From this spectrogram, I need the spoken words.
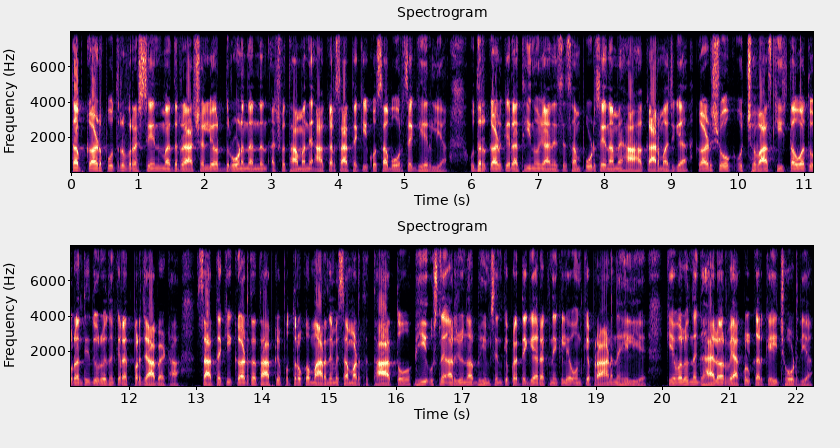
तब कर्ण पुत्र वृषसेन, मदराशल्य और द्रोण नंदन अश्वत्थामा ने आकर सात्यकी को सब ओर से घेर लिया। उधर कड़ के रथहीन हो जाने से संपूर्ण सेना में हाहाकार मच गया। कड़ शोक, उच्छ्वास खींचता हुआ तुरंत ही दुर्योधन के रथ पर जा बैठा। सात्यकी कड़ तथा आपके पुत्रों को मारने में समर्थ था तो भी उसने अर्जुन और भीमसेन की प्रतिज्ञा रखने के लिए उनके प्राण नहीं लिए, केवल उन्हें घायल और व्याकुल करके ही छोड़ दिया।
